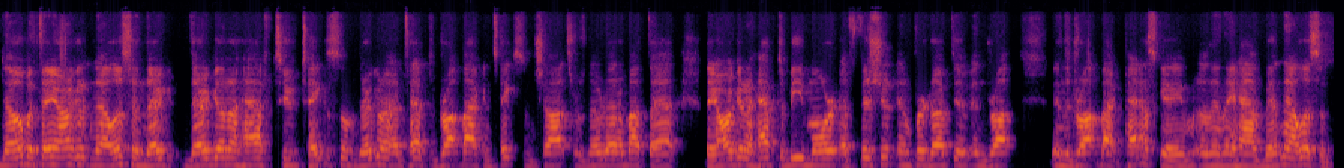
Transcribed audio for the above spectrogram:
No, but they are going to now listen, they're they're gonna have to take some, they're have to have to drop back and take some shots. There's no doubt about that. They are gonna have to be more efficient and productive and drop in the drop back pass game than they have been. Now, listen,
